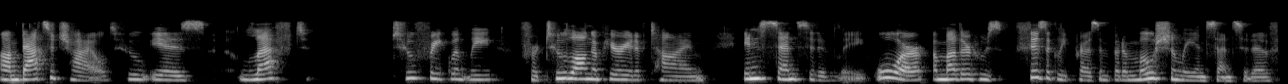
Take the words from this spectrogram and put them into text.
Um, that's a child who is left too frequently for too long a period of time insensitively, or a mother who's physically present but emotionally insensitive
